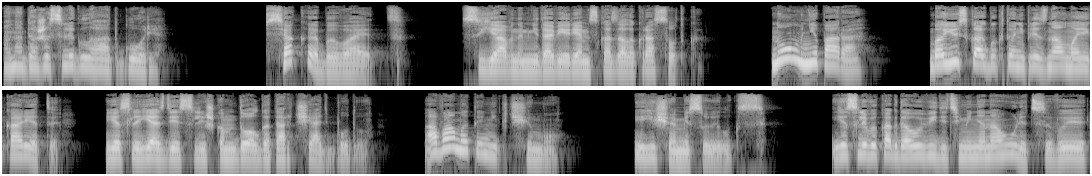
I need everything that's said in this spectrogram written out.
Она даже слегла от горя. «Всякое бывает», — с явным недоверием сказала красотка. «Ну, мне пора. Боюсь, как бы кто не признал моей кареты, если я здесь слишком долго торчать буду. А вам это ни к чему. И еще, мисс Уилкс, если вы когда увидите меня на улице, вы...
